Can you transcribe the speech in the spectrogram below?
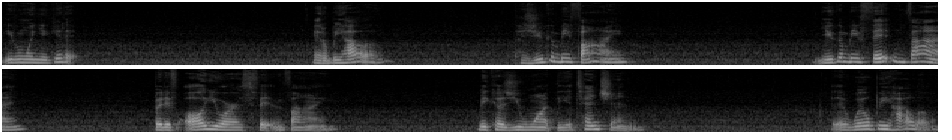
even when you get it. It'll be hollow. Because you can be fine. You can be fit and fine. But if all you are is fit and fine because you want the attention, it will be hollow.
